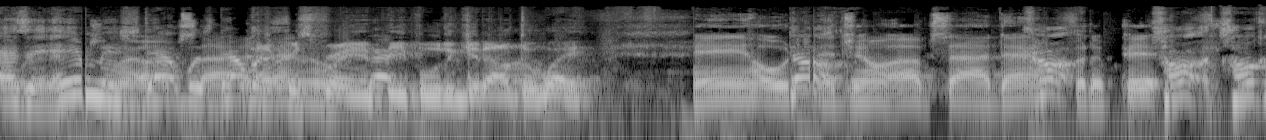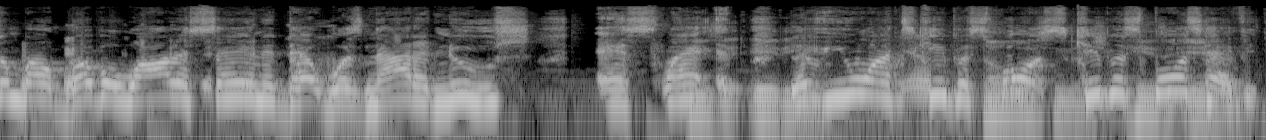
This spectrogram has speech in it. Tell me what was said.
as an image that was that was Pepper spraying people to get out the way. And holding Yo, that joint upside down Talk- for the pit. talk- talking about Bubba Wallace saying that that was not a noose and slant. He's an idiot. You want to keep it sports, listen to keep it sports heavy. why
